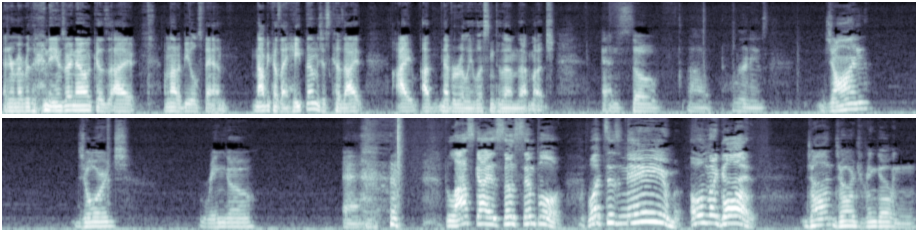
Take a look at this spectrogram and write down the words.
and remember their names right now because I I'm not a Beatles fan. Not because I hate them, just because I I I've never really listened to them that much. And so, uh, what were their names? John, George, Ringo, and the last guy is so simple. What's his name? Oh my god. John, George, Ringo, and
